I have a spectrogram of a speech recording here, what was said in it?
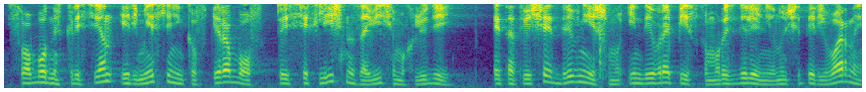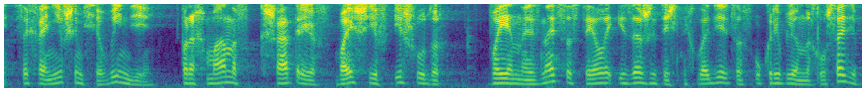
свободных крестьян и ремесленников и рабов, то есть всех лично зависимых людей. Это отвечает древнейшему индоевропейскому разделению на четыре варны, сохранившимся в Индии – брахманов, кшатриев, вайшьев и шудр. Военная знать состояла из зажиточных владельцев укрепленных усадеб,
